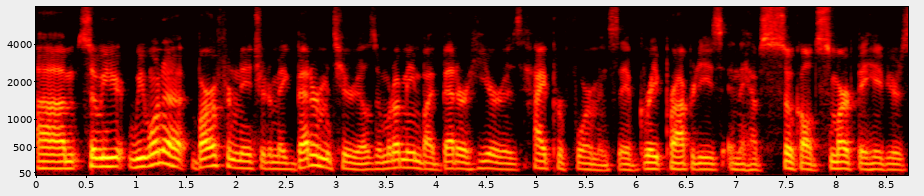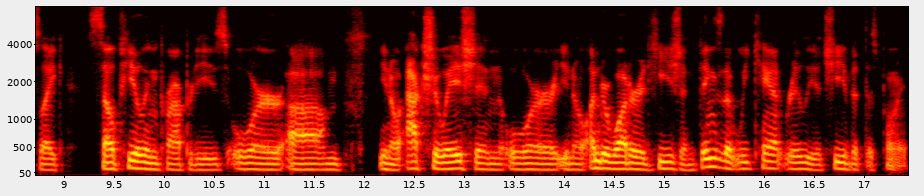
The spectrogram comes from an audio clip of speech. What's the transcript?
Um, so we we want to borrow from nature to make better materials, and what I mean by better here is high performance. They have great properties, and they have so-called smart behaviors like self-healing properties, or um, you know, actuation, or you know, underwater adhesion, things that we can't really achieve at this point.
